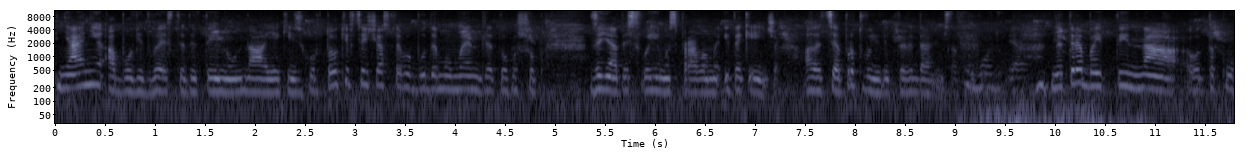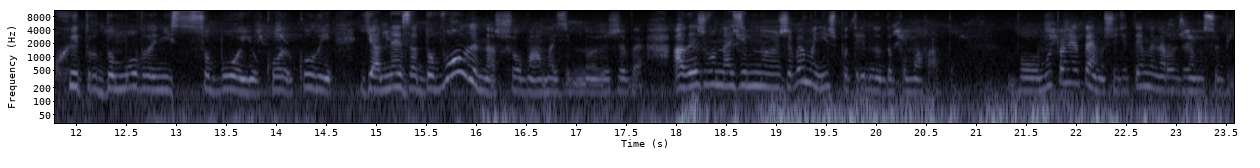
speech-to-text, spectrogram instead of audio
няні, або відвести дитину на якийсь гурток, і в цей час в тебе буде момент для того, щоб зайнятися своїми справами і таке інше. Але це про твою відповідальність. Не треба йти на таку хитру домовленість з собою, коли я не задоволена, що мама зі мною живе, але ж вона зі мною живе, мені ж потрібно допомагати. Бо ми пам'ятаємо, що дітей ми народжуємо собі,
